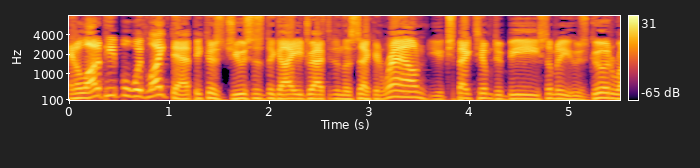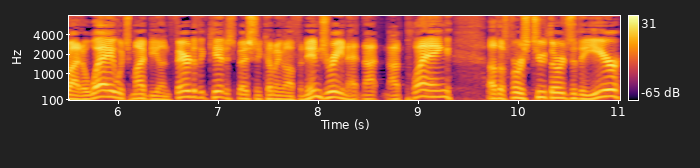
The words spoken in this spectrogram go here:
And a lot of people would like that because Juice is the guy you drafted in the second round. You expect him to be somebody who's good right away, which might be unfair to the kid, especially coming off an injury and not not playing uh, the first two thirds of the year.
